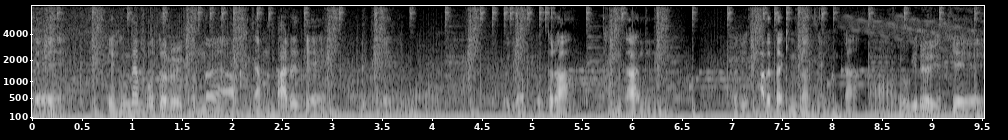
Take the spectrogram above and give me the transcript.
때이 횡단보도를 건너야 가장 빠르게 이렇게 뭐 여기가 뭐더라 당산 여기 바르다 김선생인가 어, 여기를 이렇게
